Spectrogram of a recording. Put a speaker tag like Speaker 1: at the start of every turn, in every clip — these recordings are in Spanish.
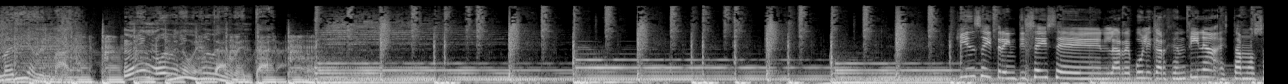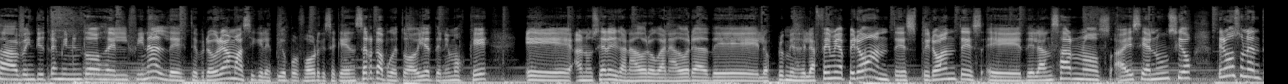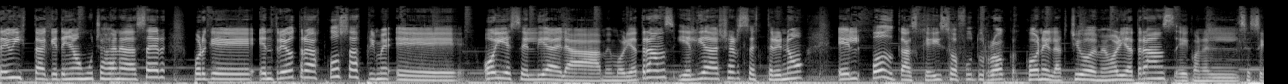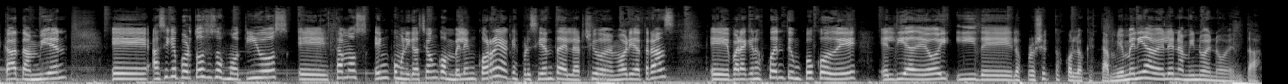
Speaker 1: María del Mar, 1990.
Speaker 2: 15 y 36 en la República Argentina. Estamos a 23 minutos del final de este programa, así que les pido por favor que se queden cerca porque todavía tenemos que eh, anunciar el ganador o ganadora de los premios de la FEMIA. Pero antes, pero antes eh, de lanzarnos a ese anuncio, tenemos una entrevista que teníamos muchas ganas de hacer porque, entre otras cosas, eh, hoy es el Día de la Memoria Trans y el día de ayer se estrenó el podcast que hizo Futurock con el archivo de Memoria Trans, con el CCK también. Así que por todos esos motivos eh, estamos en comunicación con Belén Correa, que es presidenta del Archivo de Memoria Trans, eh, para que nos cuente un poco de el día de hoy y de los proyectos con los que están. Bienvenida Belén a 1990.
